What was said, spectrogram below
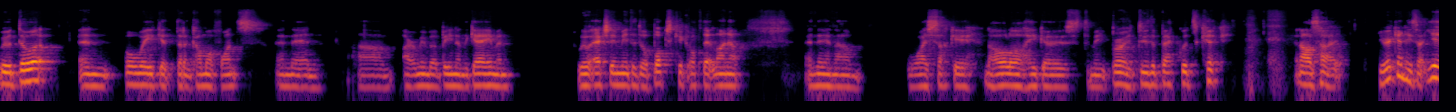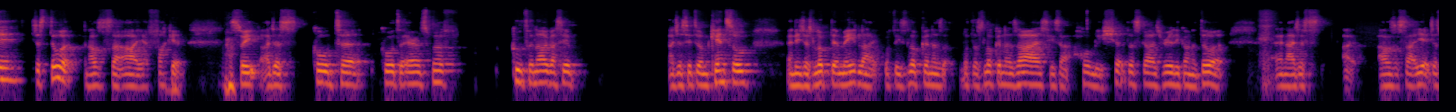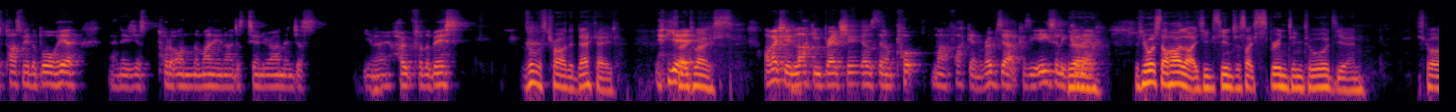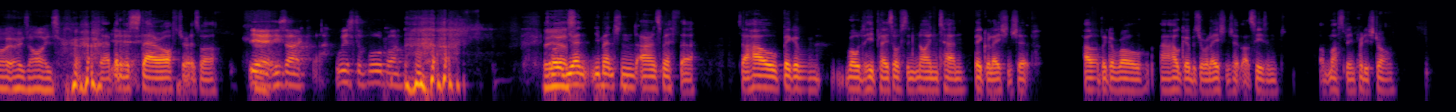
we would do it, and all week it didn't come off once. And then um, I remember being in the game, and we were actually meant to do a box kick off that lineup. And then um, Waisake Naholo, he goes to me, bro, do the backwards kick. And I was like, you reckon? He's like, yeah, just do it. And I was like, oh yeah, fuck it. Sweet. I just called to called to Aaron Smith, called to Nug. I said, I just said to him, cancel. And he just looked at me like with his look in his with this look in his eyes. He's like, "Holy shit, this guy's really gonna do it." And I just, I, I was just like, "Yeah, just pass me the ball here." And he just put it on the money, and I just turned around and just, you know, hope for the best. It was almost try of the decade. yeah, So close. I'm actually lucky Brad Shields didn't put my fucking ribs out because he easily could Yeah. have. If you watch the highlights, you can see him just like sprinting towards you, and he's got like those eyes. Yeah, a bit of a stare after it as well. Yeah, he's like, "Where's the ball gone?" So yes, you, you mentioned Aaron Smith there. So how big a role did he play? So obviously 9-10, big relationship. How big a role, uh, how good was your relationship that season? It must have been pretty strong.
